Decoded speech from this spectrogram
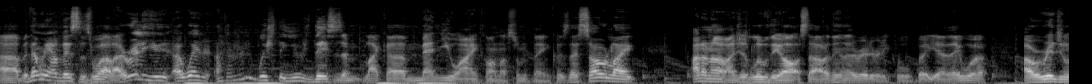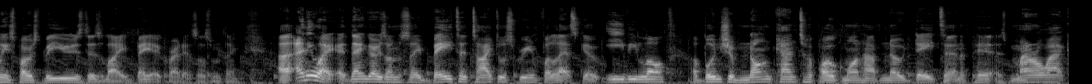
Uh, but then we have this as well. I really, use, I, I really wish they used this as a, like a menu icon or something, because they're so like I don't know. I just love the art style. I think they're really, really cool. But yeah, they were originally supposed to be used as like beta credits or something. Uh, anyway, it then goes on to say beta title screen for Let's Go Eevee lol. A bunch of non-Kanto Pokemon have no data and appear as Marowak.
